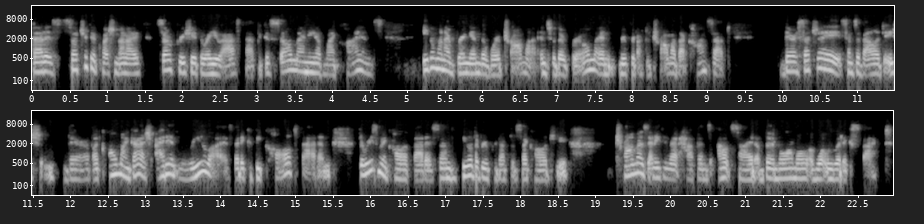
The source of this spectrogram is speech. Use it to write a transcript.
that is such a good question. And I so appreciate the way you asked that because so many of my clients even when I bring in the word trauma into the room and reproductive trauma, that concept, there's such a sense of validation there like, oh my gosh, I didn't realize that it could be called that. And the reason we call it that is in the field of reproductive psychology, trauma is anything that happens outside of the normal of what we would expect.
